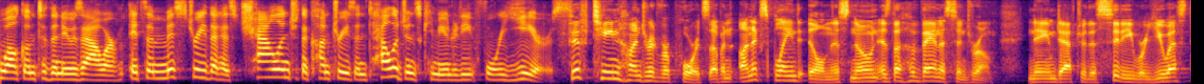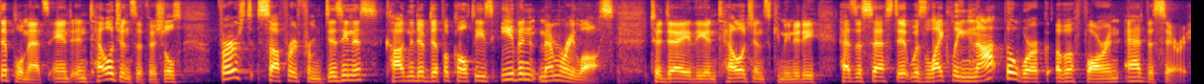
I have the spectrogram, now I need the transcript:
Welcome to the News Hour. It's a mystery that has challenged the country's intelligence community for years. 1,500 reports of an unexplained illness known as the Havana Syndrome, named after the city where U.S. diplomats and intelligence officials first suffered from dizziness, cognitive difficulties, even memory loss. Today, the intelligence community has assessed it was likely not the work of a foreign adversary.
